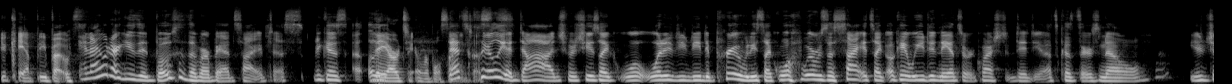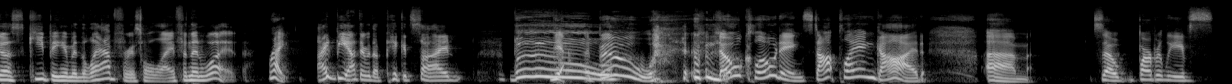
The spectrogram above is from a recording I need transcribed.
You can't be both. And I would argue that both of them are bad scientists because uh, They are terrible scientists. That's clearly a dodge when she's like, well, what did you need to prove? And he's like, well, where was the science? It's like, okay, well, you didn't answer a question, did you? That's because there's no, you're just keeping him in the lab for his whole life. And then what? right. I'd be out there with a picket sign. Boo! Yeah. Boo. no cloning. Stop playing God. Um, so Barbara leaves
